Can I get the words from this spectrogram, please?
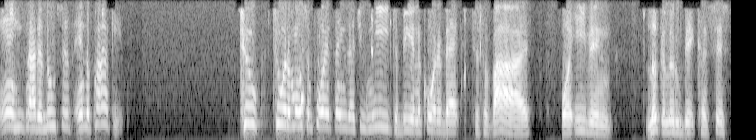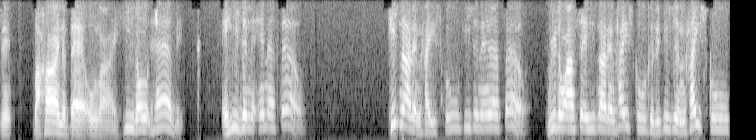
and he's not elusive in the pocket. Two two of the most important things that you need to be in the quarterback to survive or even look a little bit consistent behind the bad O line. He don't have it. And he's in the NFL. He's not in high school. He's in the NFL. Reason why I say he's not in high school because if he's in high school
